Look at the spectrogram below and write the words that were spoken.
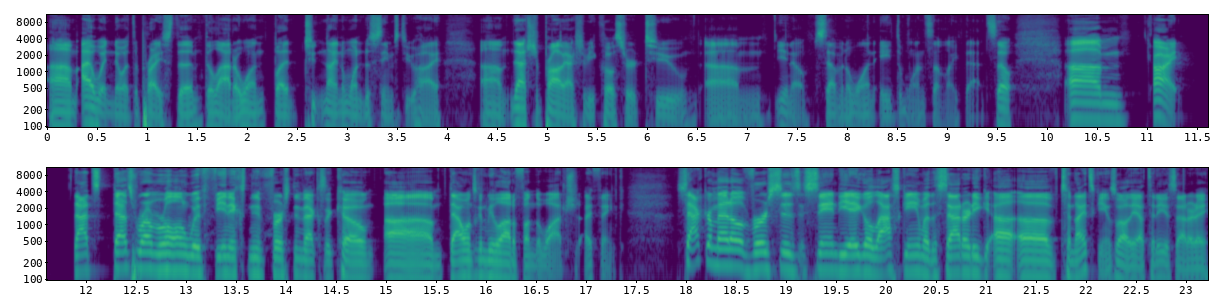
Um, I wouldn't know what the price the the latter one, but two, nine to one just seems too high. Um, that should probably actually be closer to um, you know seven to one, eight to one, something like that. So, um, all right, that's that's where I'm rolling with Phoenix first New Mexico. Um, that one's gonna be a lot of fun to watch. I think. Sacramento versus San Diego, last game of the Saturday uh, of tonight's game as well. Yeah, today is Saturday.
